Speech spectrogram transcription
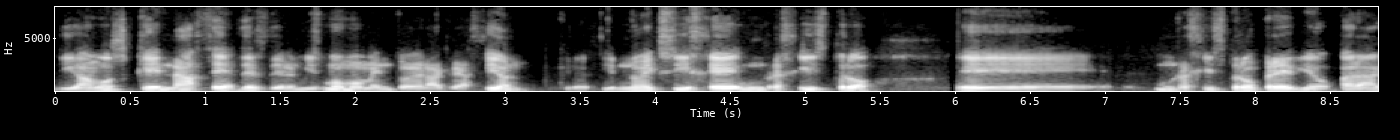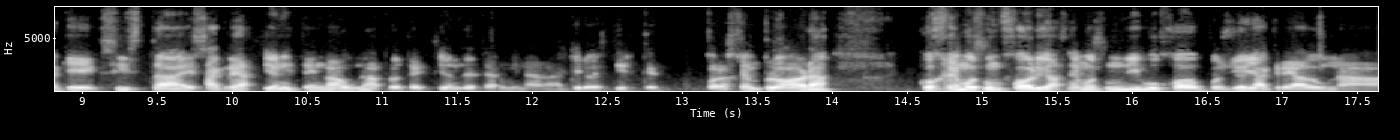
digamos que nace desde el mismo momento de la creación. Quiero decir, no exige un registro, eh, un registro previo para que exista esa creación y tenga una protección determinada. Quiero decir que, por ejemplo, ahora cogemos un folio, hacemos un dibujo, pues yo ya he creado una,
